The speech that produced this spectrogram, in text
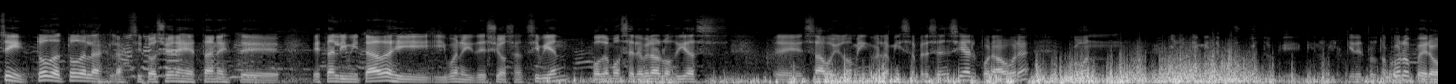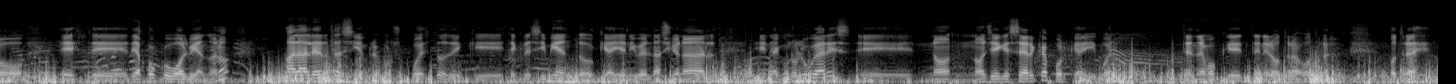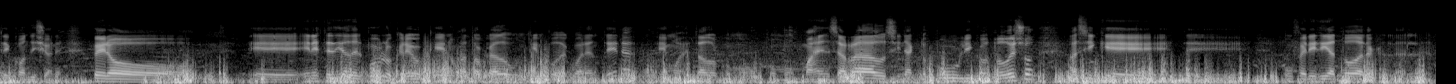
Sí, todas las, situaciones están, este, están limitadas y, bueno, y deseosas. Si bien podemos celebrar los días eh, sábado y domingo la misa presencial por ahora, con, los límites por supuesto que, nos requiere el protocolo, pero este, de a poco volviendo, ¿no? A la alerta siempre, por supuesto, de que este crecimiento que hay a nivel nacional en algunos lugares eh, no, no llegue cerca, porque ahí, bueno, tendremos que tener otra, otras, otras este, condiciones. Pero eh, en este Día del Pueblo creo que nos ha tocado un tiempo de cuarentena, hemos estado como, más encerrados, sin actos públicos, todo eso, así que este, un feliz día a toda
